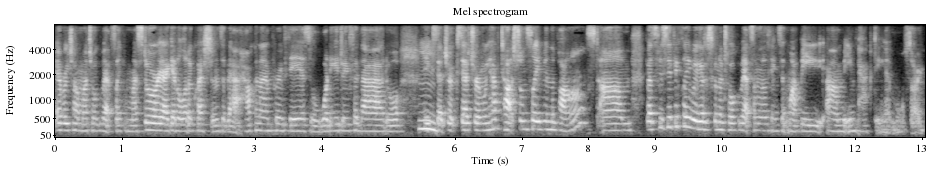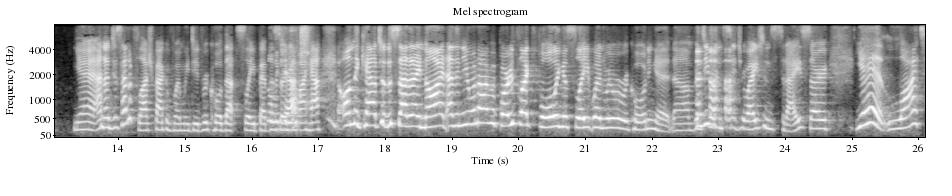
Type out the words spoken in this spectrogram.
every time I talk about sleep on my story, I get a lot of questions about how can I improve this or what do you do for that or Mm. et cetera, et cetera. And we have touched on sleep in the past. Um, but specifically, we're just going to talk about some of the things that might be um, impacting it more so. Yeah, and I just had a flashback of when we did record that sleep episode in my house on the couch on a Saturday night, and then you and I were both like falling asleep when we were recording it. Um, but different situations today. So, yeah, light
